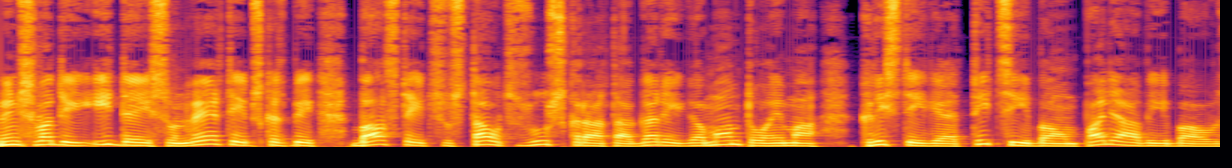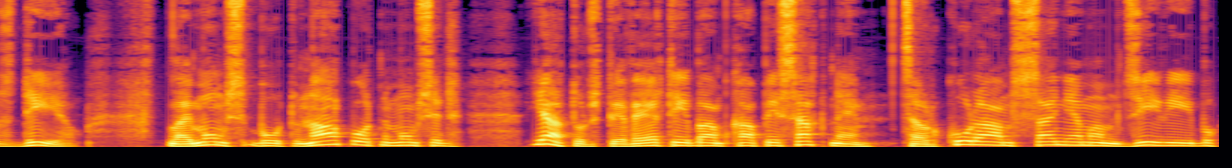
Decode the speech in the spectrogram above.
Viņš vadīja idejas un vērtības, kas bija balstītas uz tautas uzkrātā garīgā mantojumā, kristīgajā ticībā un paļāvībā uz Dievu. Lai mums būtu nākotne, mums ir jāturas pie vērtībām kā pie saknēm, caur kurām saņemam dzīvību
